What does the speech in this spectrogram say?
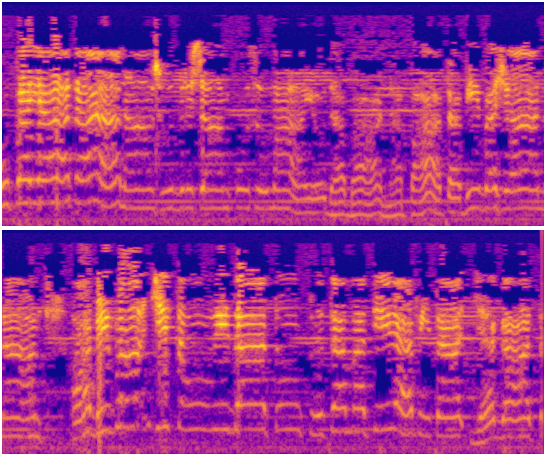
उपयातानाम् सुदृशाम् कुसुमायुधवानपातभिवशानाम् विदातुम् कृतमतिरपिता जगात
